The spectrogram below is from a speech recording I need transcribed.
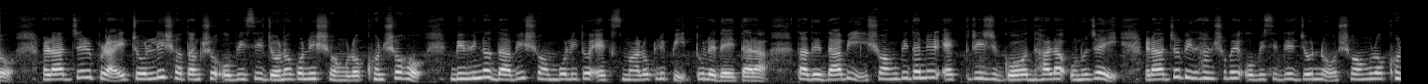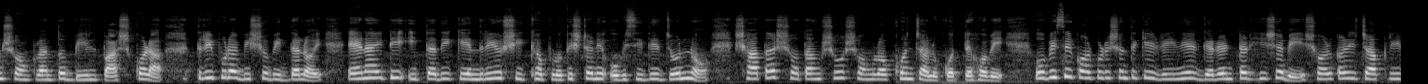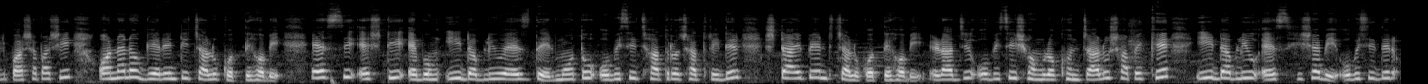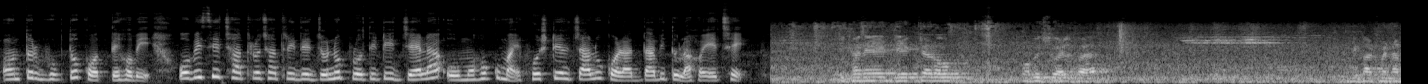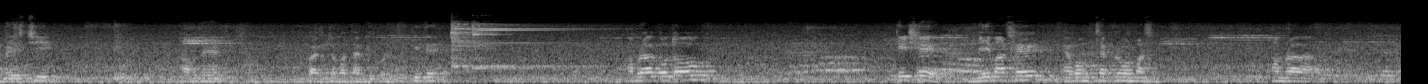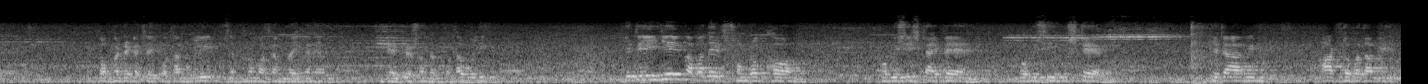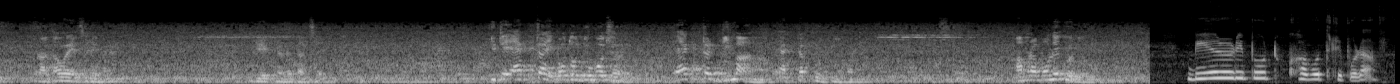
রাজ্যের প্রায় চল্লিশ শতাংশ ওবিসি জনগণের সংরক্ষণ সহ বিভিন্ন দাবি সম্বলিত এক স্মারকলিপি তুলে দেয় তারা। তাদের দাবি, সংবিধানের একত্রিশ গ ধারা অনুযায়ী রাজ্য বিধানসভায় ওবিসিদের জন্য সংরক্ষণ সংক্রান্ত বিল পাশ করা, ত্রিপুরা বিশ্ববিদ্যালয়, এনআইটি ইত্যাদি কেন্দ্রীয় শিক্ষা প্রতিষ্ঠানে ওবিসিদের জন্য সাতাশ শতাংশ সংরক্ষণ চালু করতে হবে। ওবিসি কর্পোরেশন থেকে ঋণের গ্যারেন্টার হিসেবে সরকারি চাকরির পাশাপাশি অন্যান্য গ্যারেন্টি চালু করতে হবে। এসসি, এসটি এবং ইডব্লিউএসদের মতো ওবিসি ছাত্রছাত্রীদের স্টাইপেন্ড চালু করতে হবে। রাজ্যে ওবিসি সংরক্ষণ চালু সাপেক্ষে ইডব্লিউএস হিসাবে ওবিসিদের অন্তর্ভুক্ত করতে হবে। ওবিসি ছাত্রছাত্রীদের জন্য প্রতিটি জেলা ও মহকুমায় হোস্টেল চালু করার দাবি তোলা হয়েছে। এখানে director of office welfare department আমরা এসেছি। আমাদের কয়েক দফা দাবি পরিপ্রেক্ষিতে। আমরা গত তেইশে মে মাসে এবং সেপ্টেম্বর মাসে আমরা গভর্নমেন্টের কাছে কথা বলি। সেপ্টেম্বর মাসে আমরা এখানে ডিরেক্টরের সঙ্গে কথা বলি। কিন্তু এই যে আমাদের সংরক্ষণ ওবিসি স্টাইপেন্ড ওবিসি হোস্টেল, যেটা আমি আট দফা দাবি রাখা হয়েছে এখানে, ডিরেক্টরের কাছে। কিন্তু একটাই, গত দু বছরে একটা ডিমান্ড, একটা ফুলফিল হয়। আমরা মনে করি। ব্যুরো রিপোর্ট, খবর ত্রিপুরা।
